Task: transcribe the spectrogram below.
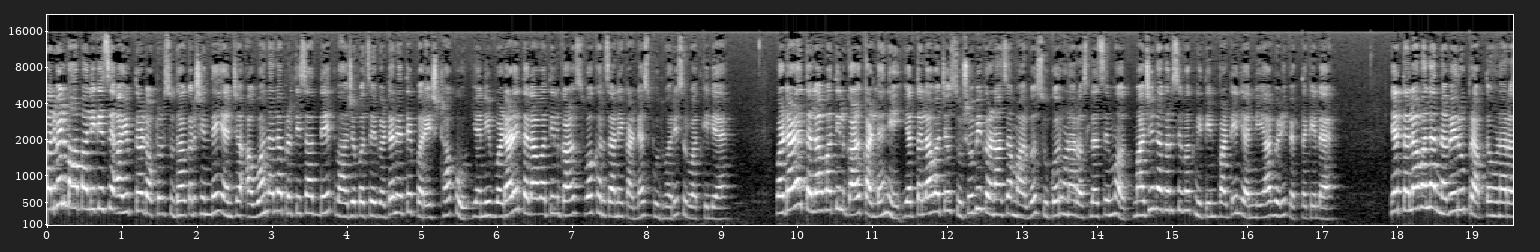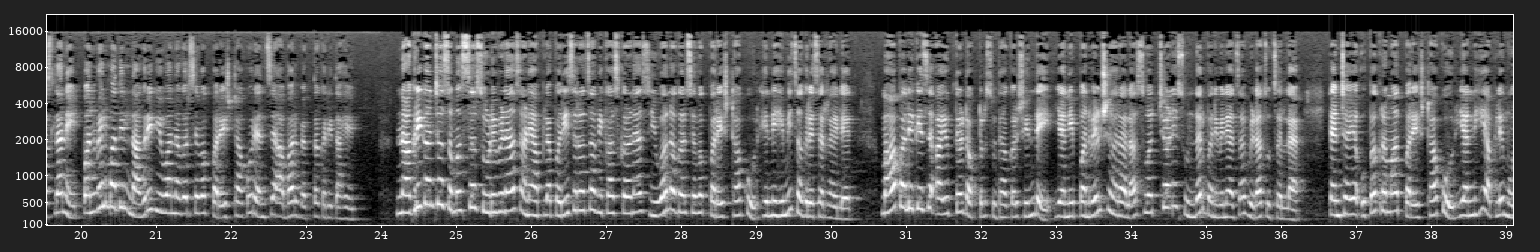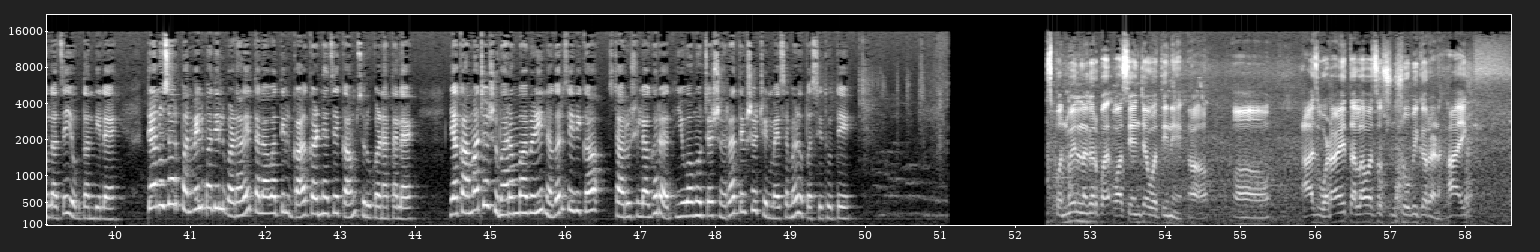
पनवेल महापालिकेचे आयुक्त डॉक्टर सुधाकर शिंदे यांच्या आव्हानाला प्रतिसाद देत भाजपचे गटनेते परेश ठाकूर यांनी वडाळे तलावातील गाळ स्वखर्चाने काढण्यास बुधवारी सुरुवात केली आहे. वडाळे तलावातील गाळ काढल्याने या तलावाच्या सुशोभीकरणाचा मार्ग सुकर होणार असल्याचे मत माजी नगरसेवक नितीन पाटील यांनी यावेळी व्यक्त केलं आहे. या तलावाला नवे रूप प्राप्त होणार असल्याने पनवेलमधील नागरिक युवा नगरसेवक परेश ठाकूर यांचे आभार व्यक्त करीत आहेत. नागरिकांच्या समस्या सोडविण्यास आणि आपल्या परिसराचा विकास करण्यास युवा नगरसेवक परेश ठाकूर हे नेहमीच अग्रेसर राहिले आहेत. महापालिकेचे आयुक्त डॉक्टर सुधाकर शिंदे यांनी पनवेल शहराला स्वच्छ आणि सुंदर बनविण्याचा विडाच उचललाय त्यांच्या या उपक्रमात परेश ठाकूर यांनीही आपले मोलाचे योगदान दिले आहे त्यानुसार पनवेलमधील वडाळे तलावातील गाळ काढण्याचे काम सुरू करण्यात आलं आहे या कामाच्या शुभारंभावेळी नगरसेविका स्टारुशिला घरत युवा मोर्चा शहराध्यक्ष चिन्मय समेळ उपस्थित होते. पनवेल नगर वासियांच्या वतीने आज वडाळे तलावाचं सुशोभीकरण हा एक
